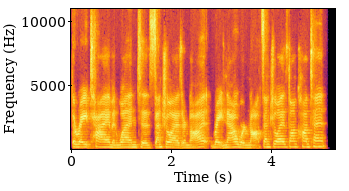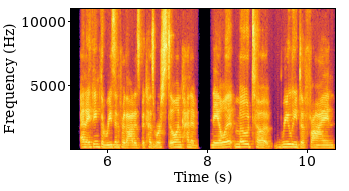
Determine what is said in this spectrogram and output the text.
the right time and when to centralize or not. Right now, we're not centralized on content. And I think the reason for that is because we're still in kind of nail it mode to really define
